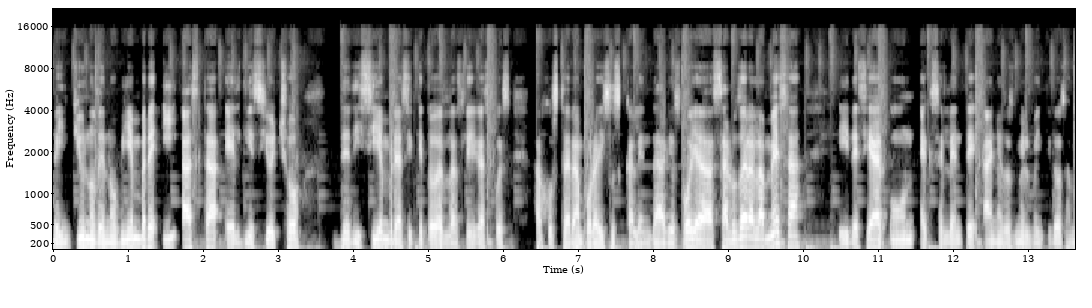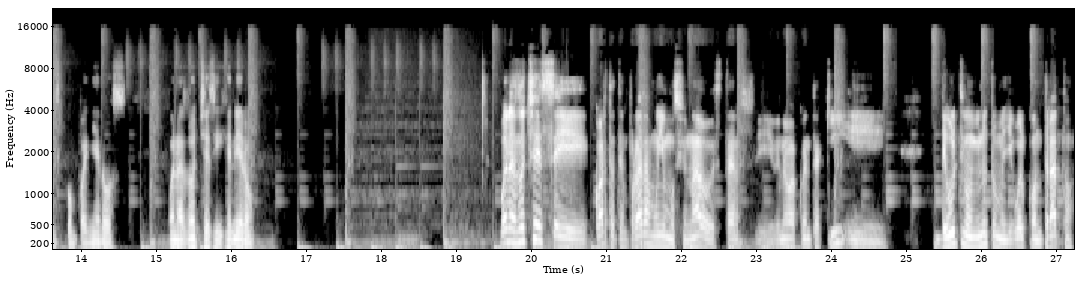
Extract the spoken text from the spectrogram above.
21 de noviembre y hasta el 18 de diciembre, así que todas las ligas pues ajustarán por ahí sus calendarios. Voy a saludar a la mesa y desear un excelente año 2022 a mis compañeros. Buenas noches, ingeniero. Buenas noches, eh, cuarta temporada, muy emocionado de estar eh, de nueva cuenta aquí. y de último minuto me llegó el contrato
